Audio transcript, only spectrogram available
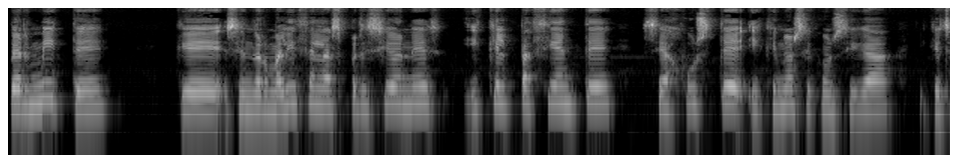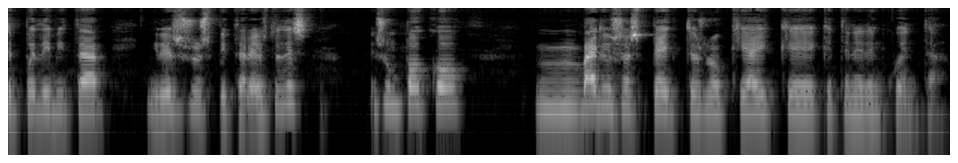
permite que se normalicen las presiones y que el paciente se ajuste y que no se consiga y que se puede evitar ingresos hospitalarios. Entonces, es un poco mm, varios aspectos lo que hay que, tener en cuenta.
